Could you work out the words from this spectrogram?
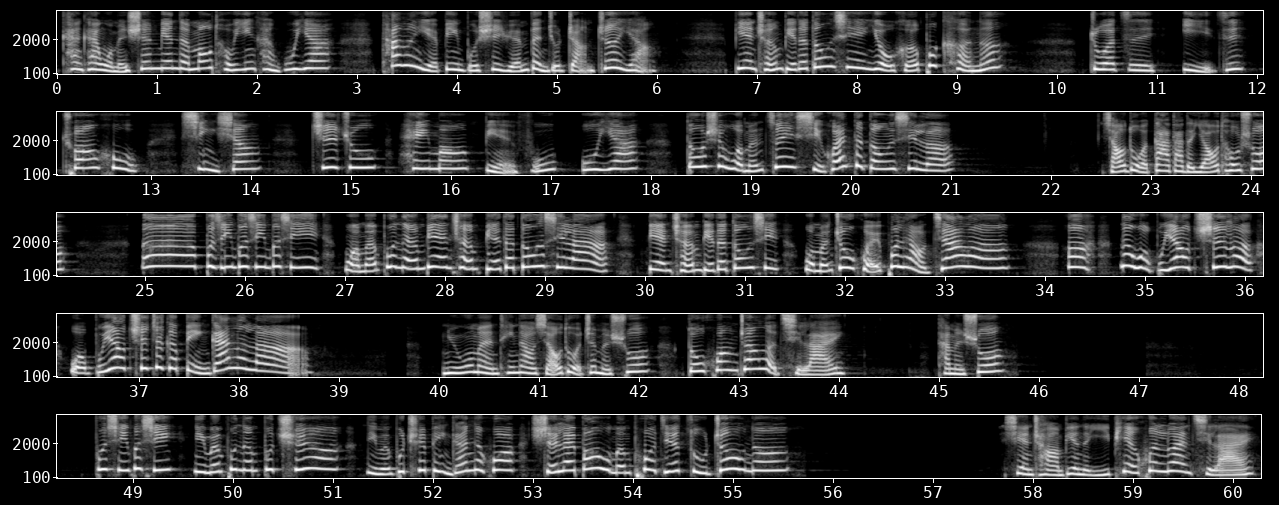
看看我们身边的猫头鹰和乌鸦，它们也并不是原本就长这样。”变成别的东西有何不可呢？桌子、椅子、窗户、信箱、蜘蛛、黑猫、蝙蝠、乌鸦，都是我们最喜欢的东西了。小朵大大的摇头说：“啊，不行，不行，不行！我们不能变成别的东西啦！变成别的东西，我们就回不了家了。啊，那我不要吃了，我不要吃这个饼干了啦！”女巫们听到小朵这么说，都慌张了起来。他们说：“不行，不行！你们不能不吃啊！”你们不吃饼干的话，谁来帮我们破解诅咒呢？现场变得一片混乱起来。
